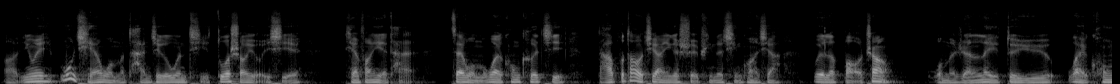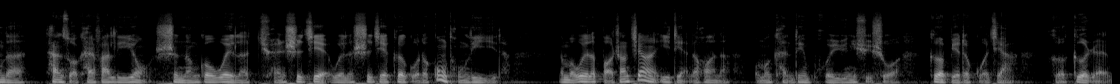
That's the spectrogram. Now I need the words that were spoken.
啊，因为目前我们谈这个问题多少有一些天方夜谭，在我们外空科技达不到这样一个水平的情况下，为了保障我们人类对于外空的探索、开发、利用是能够为了全世界、为了世界各国的共同利益的，那么为了保障这样一点的话呢？我们肯定不会允许说个别的国家和个人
